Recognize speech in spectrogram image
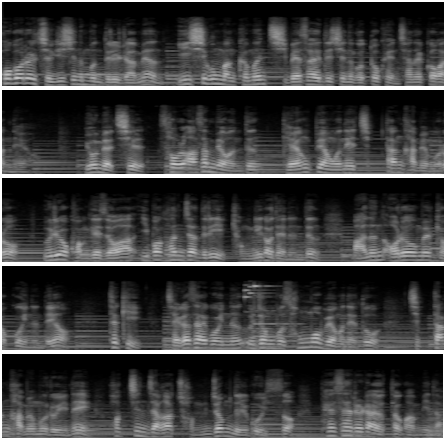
호거를 즐기시는 분들이라면 이 시국만큼은 집에서 해 드시는 것도 괜찮을 것 같네요. 요 며칠 서울 아산병원 등 대형 병원의 집단 감염으로 의료 관계자와 입원 환자들이 격리가 되는 등 많은 어려움을 겪고 있는데요. 특히 제가 살고 있는 의정부 성모병원에도 집단 감염으로 인해 확진자가 점점 늘고 있어 폐쇄를 하였다고 합니다.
